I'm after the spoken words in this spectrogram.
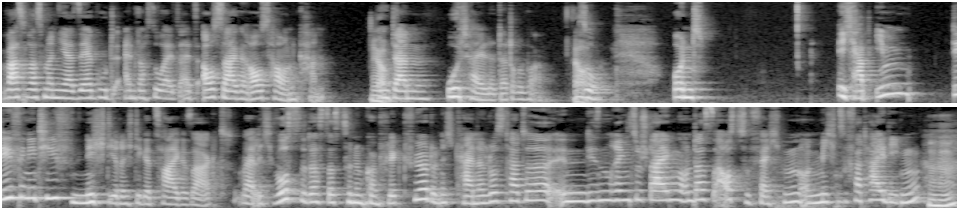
was, was man ja sehr gut einfach so als als Aussage raushauen kann Ja. und dann Urteile darüber. Ja. So und ich habe ihm definitiv nicht die richtige Zahl gesagt, weil ich wusste, dass das zu einem Konflikt führt und ich keine Lust hatte, in diesen Ring zu steigen und das auszufechten und mich zu verteidigen, Mhm.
